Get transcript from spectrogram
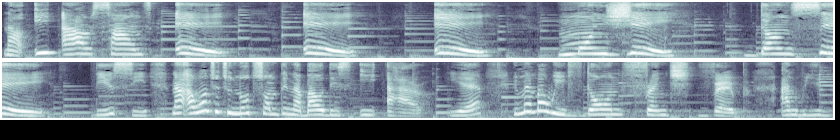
Now, ER sounds A, A, A, manger, danser, Do you see? Now I want you to note something about this ER. Yeah. Remember we've done French verb and we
